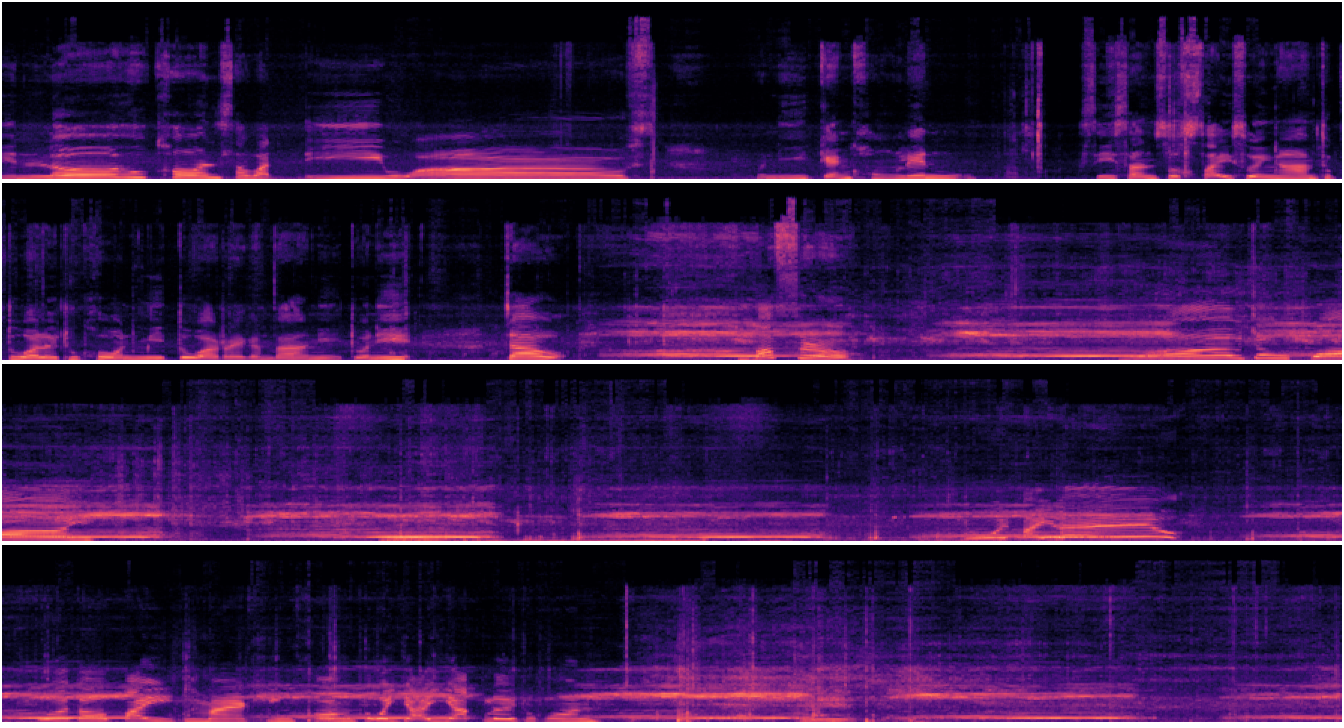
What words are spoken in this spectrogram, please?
เฮลโลทุกคนสวัสดี ว้าว วันนี้แก๊งของเล่น สีสันสดใสสวยงามทุกตัวเลยทุกคนมีตัวอะไรกันบ้างนี่ ตัวนี้เจ้าบัฟเฟลว้าว เจ้าควายนี่โอ้ยไปแล้ว ตัวต่อไปแม่คิงคองตัวใหญ่ยักษ์เลยทุกคน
